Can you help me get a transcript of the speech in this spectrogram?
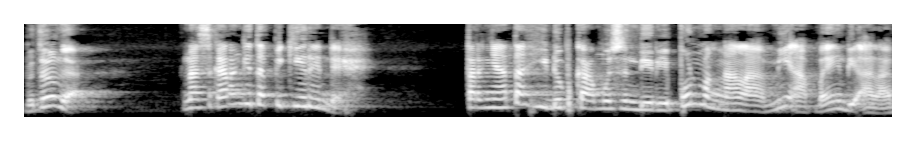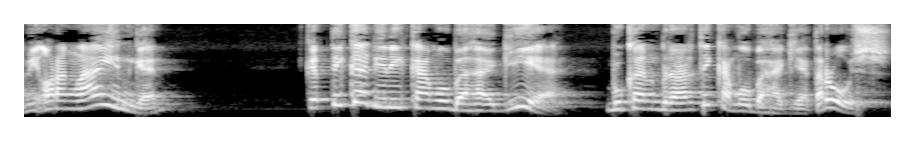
Betul nggak? Nah sekarang kita pikirin deh ternyata hidup kamu sendiri pun mengalami apa yang dialami orang lain kan? Ketika diri kamu bahagia, bukan berarti kamu bahagia terus.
